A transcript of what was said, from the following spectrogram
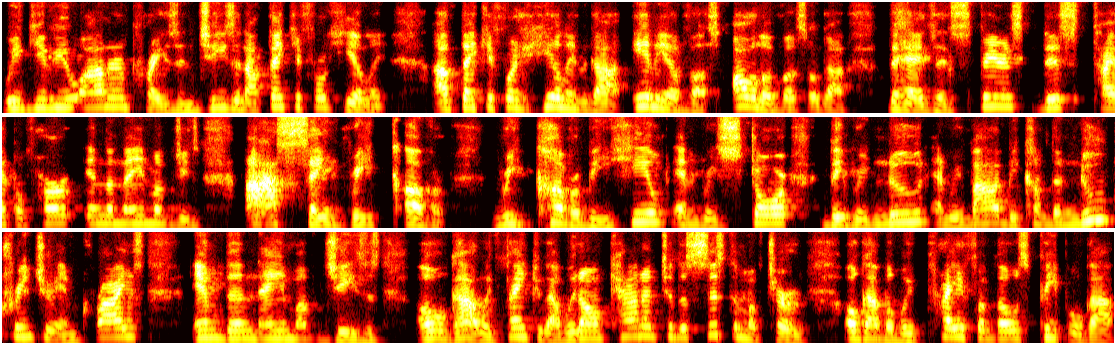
We give you honor and praise in Jesus. And I thank you for healing. I thank you for healing, God, any of us, all of us, oh God, that has experienced this type of hurt in the name of Jesus. I say recover recover, be healed and restored, be renewed and revived, become the new creature in Christ in the name of Jesus. Oh God, we thank you, God. We don't count it to the system of church, oh God, but we pray for those people, God,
